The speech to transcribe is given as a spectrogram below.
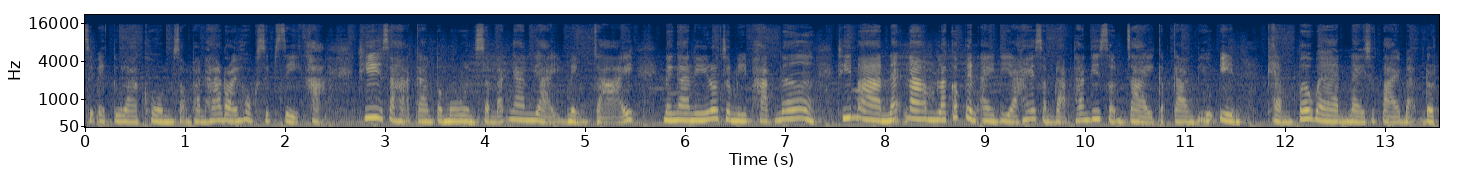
31 ตุลาคม 2564 ค่ะ ที่สหการประมูลสำนักงานใหญ่เหม่งจ่าย ในงานนี้เราจะมีพาร์ทเนอร์ที่มาแนะนำแล้วก็เป็นไอเดียให้สำหรับท่านที่สนใจกับการบิวอินแคมเปอร์แวนในสไตล์แบบรถ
